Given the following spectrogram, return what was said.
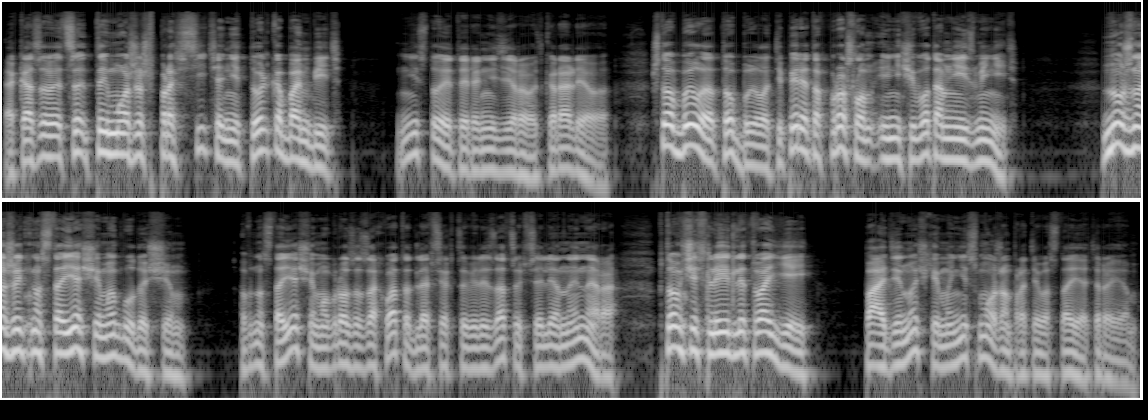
Оказывается, ты можешь просить, а не только бомбить. Не стоит иронизировать, королева. Что было, то было. Теперь это в прошлом, и ничего там не изменить. Нужно жить настоящим и будущим. В настоящем угроза захвата для всех цивилизаций Вселенной Нера, в том числе и для твоей – поодиночке мы не сможем противостоять Рэям.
